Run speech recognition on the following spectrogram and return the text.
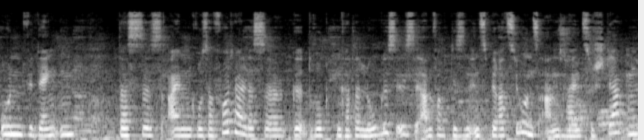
Und wir denken, dass es ein großer Vorteil des gedruckten Kataloges ist, einfach diesen Inspirationsanteil zu stärken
